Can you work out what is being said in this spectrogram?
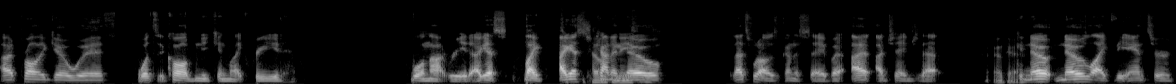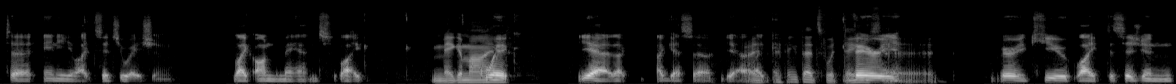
I'd probably go with what's it called when you can like read. Well, not read. I guess like I guess kind of know. That's what I was gonna say, but I I changed that. Okay. Could know know like the answer to any like situation, like on demand, like Mega Mind. quick. Yeah, like I guess so. Yeah, I, like I think that's what Dave very- said. very cute like decision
